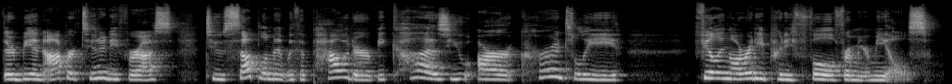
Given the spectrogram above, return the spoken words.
there'd be an opportunity for us to supplement with a powder because you are currently feeling already pretty full from your meals.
